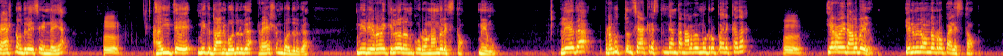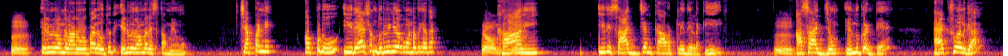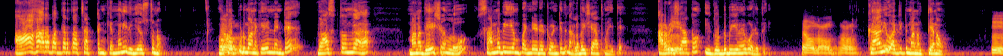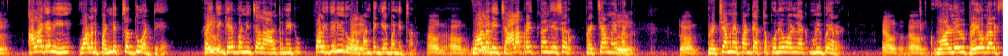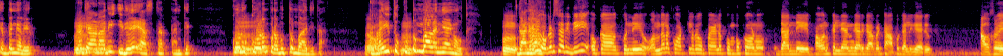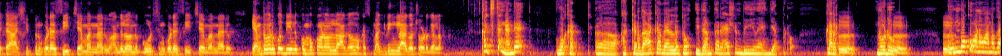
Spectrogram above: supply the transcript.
Ration వదిలేసేయండి అయ్యా. అయితే మీకు దాని బదులుగా రేషన్ బదులుగా మీరు ఇరవై కిలోలు అనుకో రెండు వందలు ఇస్తాం మేము. లేదా ప్రభుత్వం సేకరిస్తుంది ఎంత? నలభై మూడు రూపాయలకి కదా? ఇరవై నలభైలు. ఎనిమిది వందల రూపాయలు ఇస్తాం. ఎనిమిది వందల అరవై రూపాయలు అవుతుంది ఎనిమిది వందలు ఇస్తాం మేము. చెప్పండి. అప్పుడు ఈ రేషన్ దుర్వినియోగం ఉండదు కదా? కానీ ఇది సాధ్యం కావట్లేదు వీళ్ళకి. అసాధ్యం. ఎందుకంటే యాక్చువల్గా ఆహార భద్రతా చట్టం కిందని ఇది చేస్తున్నాం. ఒకప్పుడు మనకేంటంటే వాస్తవంగా మన దేశంలో సన్న బియ్యం పండేటటువంటిది నలభై శాతం అయితే అరవై శాతం ఈ దొడ్డు బియ్యమే పడుతాయి. కానీ వాటిని మనం తినం. అలాగని వాళ్ళని పండించొద్దు అంటే రైతు ఇంకేం పండించాలా ఆల్టర్నేటివ్? వాళ్ళకి తెలియదు వాళ్ళ పంట ఇంకేం పండించాలి. వాళ్ళని చాలా ప్రయత్నాలు చేశారు ప్రత్యామ్నాయ పంట. ప్రత్యామ్నాయ పంట వేస్తే కొనేవాళ్ళు లేక మునిగిపోయారు వాళ్ళేమి ప్రయోగాలకు సిద్ధంగా లేరు. ప్రతి ఏడాది ఇదే వేస్తారు అంతే. కొనుక్కోవడం ప్రభుత్వం బాధ్యత. రైతు కుటుంబాలు అన్యాయం అవుతాయి. ఒకటిసారి ఇది ఒక కొన్ని వందల కోట్ల రూపాయల కుంభకోణం దాన్ని పవన్ కళ్యాణ్ గారు కాబట్టి ఆపగలిగారు. అవసరమైతే ఆ షిప్ను కూడా సీజ్ చేయమన్నారు. అందులో ఉన్న గూడ్స్ను కూడా సీజ్ చేయమన్నారు. ఎంతవరకు దీన్ని కుంభకోణం లాగా ఒక స్మగ్లింగ్ లాగా చూడగలం? ఖచ్చితంగా. అంటే ఒక అక్కడ దాకా వెళ్ళటం ఇదంతా రేషన్ బియ్యమే అని చెప్పడం. కరెక్ట్. ఉమ్, నో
